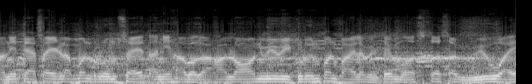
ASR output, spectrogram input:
आणि त्या साईडला पण रूम्स आहेत. आणि हा बघा हा लॉन व्ह्यू इकडून पण पाहायला मिळते मस्त असा व्ह्यू आहे.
